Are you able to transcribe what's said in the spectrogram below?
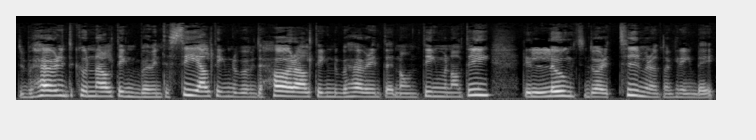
Du behöver inte kunna allting, du behöver inte se allting, du behöver inte höra allting, du behöver inte någonting med någonting. Det är lugnt, du har ett team runt omkring dig.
